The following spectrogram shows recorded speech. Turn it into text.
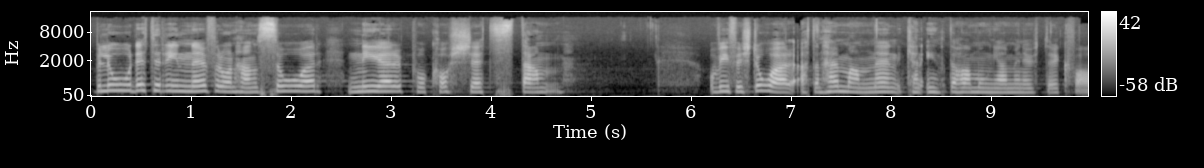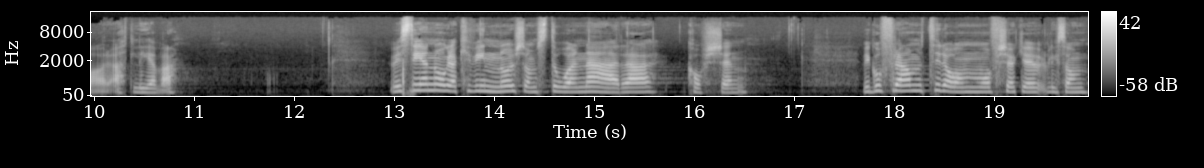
Blodet rinner från hans sår ner på korsets stam. Och vi förstår att den här mannen kan inte ha många minuter kvar att leva. Vi ser några kvinnor som står nära korsen. Vi går fram till dem och försöker liksom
